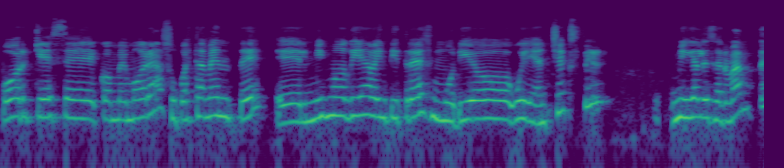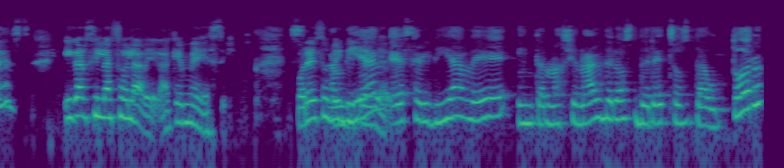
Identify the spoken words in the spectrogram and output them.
porque se conmemora supuestamente el mismo día 23 murió William Shakespeare, Miguel de Cervantes y Garcilaso de la Vega, ¿qué me decís? Por eso también es el Día de Internacional de los Derechos de Autor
